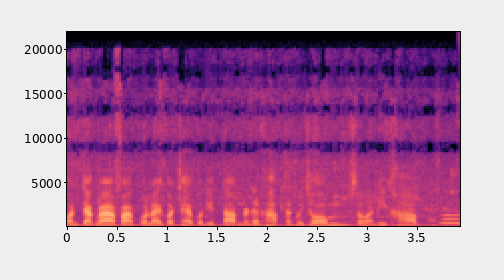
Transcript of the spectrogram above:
ก่อนจากลาฝากกดไลค์กดแชร์กดติดตามด้วยนะครับ ท่านผู้ชม สวัสดีครับ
